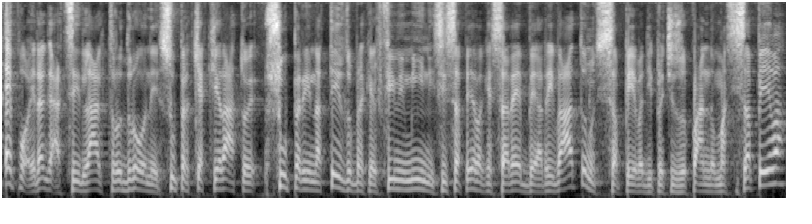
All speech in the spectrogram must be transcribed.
E poi ragazzi l'altro drone super chiacchierato e super inatteso perché il Fimi Mini si sapeva che sarebbe arrivato non si sapeva di preciso quando ma si sapeva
